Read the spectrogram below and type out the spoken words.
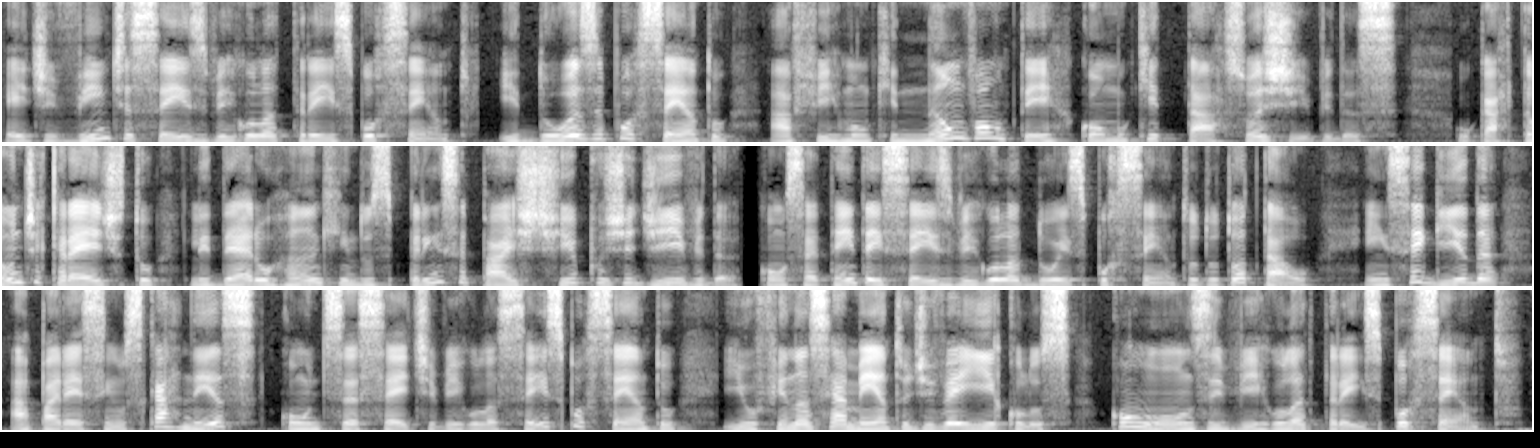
é de 26,3% e 12% afirmam que não vão ter como quitar suas dívidas. O cartão de crédito lidera o ranking dos principais tipos de dívida, com 76,2% do total. Em seguida, aparecem os carnês, com 17,6%, e o financiamento de veículos, com 11,3%.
